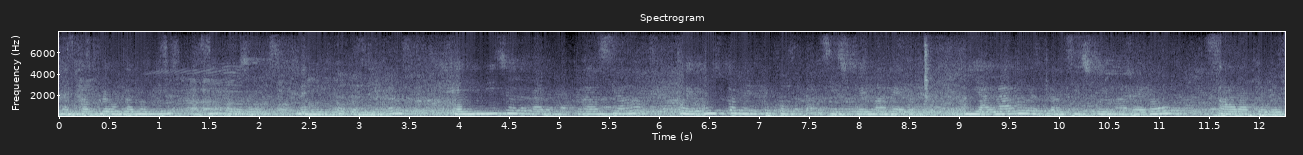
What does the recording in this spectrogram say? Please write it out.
me estás preguntando tú, así por eso me dirijo contigo, el inicio de la democracia fue justamente con Francisco y Madero. Y al lado de Francisco y Madero, Sara Pérez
